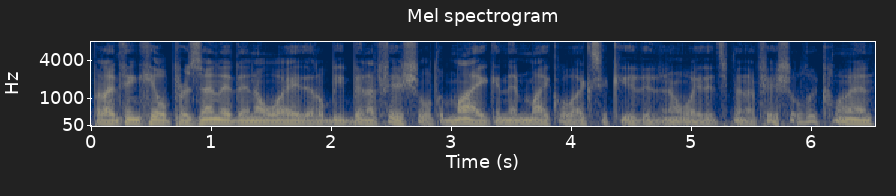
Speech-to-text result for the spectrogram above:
but I think he'll present it in a way that'll be beneficial to Mike, and then Mike will execute it in a way that's beneficial to Quinn.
